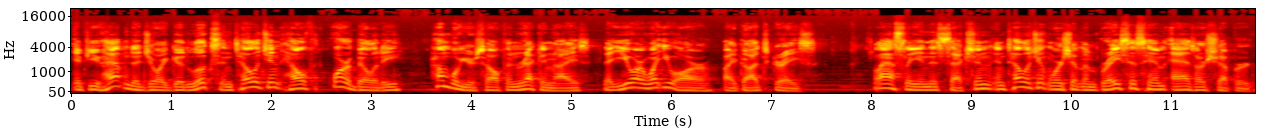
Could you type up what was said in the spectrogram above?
If you happen to enjoy good looks, intelligence, health, or ability, humble yourself and recognize that you are what you are by God's grace. Lastly, in this section, intelligent worship embraces Him as our shepherd.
